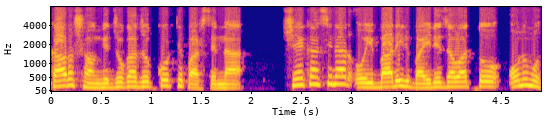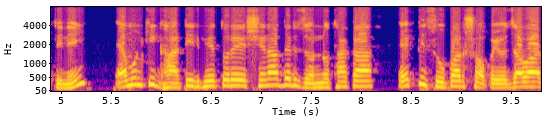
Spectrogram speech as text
কারও সঙ্গে যোগাযোগ করতে পারছেন না। শেখ হাসিনার ওই বাড়ির বাইরে যাওয়ার তো অনুমতি নেই এমনকি ঘাঁটির ভেতরে সেনাদের জন্য থাকা একটি সুপার শপেও যাওয়ার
